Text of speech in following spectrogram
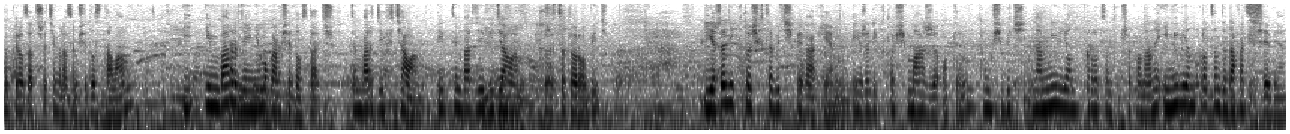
dopiero za trzecim razem się dostałam. I im bardziej nie mogłam się dostać, tym bardziej chciałam i tym bardziej wiedziałam, że chcę to robić. Jeżeli ktoś chce być śpiewakiem, jeżeli ktoś marzy o tym, to musi być na milion procent przekonany i milion procent dawać z siebie.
